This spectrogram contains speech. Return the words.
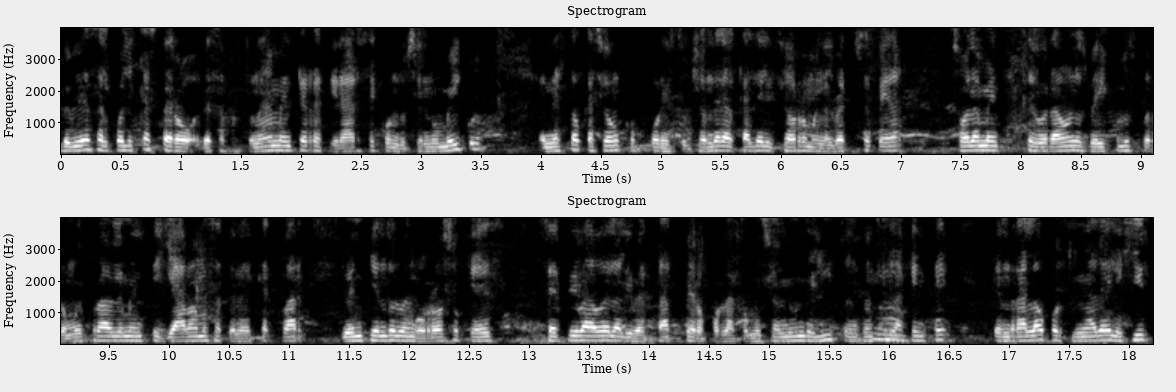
bebidas alcohólicas, pero desafortunadamente retirarse conduciendo un vehículo. En esta ocasión, por instrucción del alcalde Liceo Román Alberto Cepeda, solamente se aseguraron los vehículos, pero muy probablemente ya vamos a tener que actuar. Yo entiendo lo engorroso que es ser privado de la libertad, pero por la comisión de un delito. Entonces la gente tendrá la oportunidad de elegir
